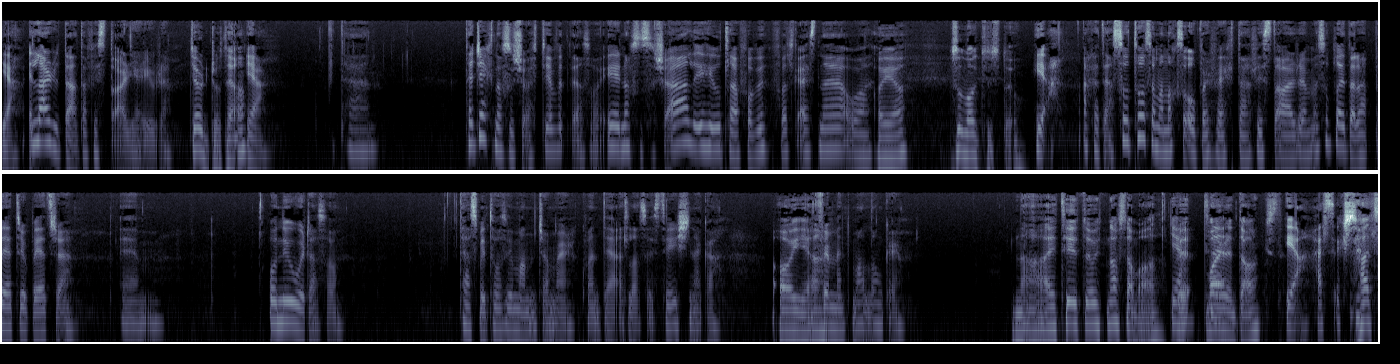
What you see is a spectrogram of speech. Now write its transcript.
Ja, jeg lærte det det første året jeg gjorde. Gjør du det? Ja. Det, det gikk nok så kjøtt. Jeg vet det, altså. Jeg er nok så sosial, jeg er jo klar for folk eisene. Og... Oh, ja. Så nøytes du? Ja, akkurat det. Så tog man nok så operfekt det første året, men så ble det bedre og bedre. Um, og nå er det så. det som vi tog som manager med, kvendt jeg et eller annet, så det er ikke noe oh, ja. fremmed med langer. Nei, det är inte något samma. Det var en angst. Ja, helt säkert.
